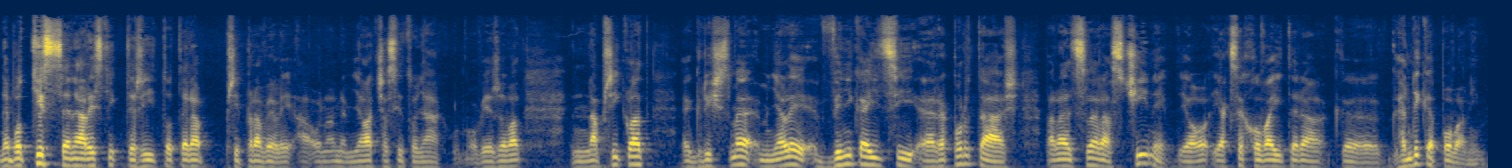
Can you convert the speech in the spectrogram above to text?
nebo ti scenaristi, kteří to teda připravili a ona neměla časy to nějak ověřovat. Například, když jsme měli vynikající reportáž pana Etzlera z Číny, jo, jak se chovají teda k, k handicapovaným,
